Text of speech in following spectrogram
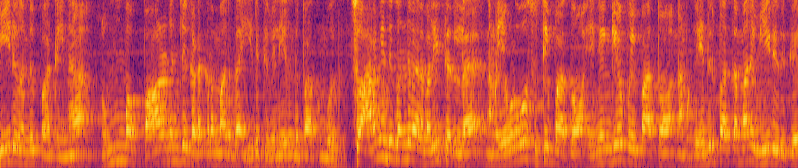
வீடு வந்து பார்த்தீங்கன்னா ரொம்ப பாழடைஞ்சு கிடக்கிற மாதிரி தான் இருக்கு வெளியிருந்து பார்க்கும்போது. ஸோ அரவிந்துக்கு வந்து வேற வழி தெரியல. நம்ம எவ்வளவோ சுற்றி பார்த்தோம். எங்கெங்கேயோ போய் பார்த்தோம். நமக்கு எதிர்பார்த்த மாதிரி வீடு இருக்கு.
